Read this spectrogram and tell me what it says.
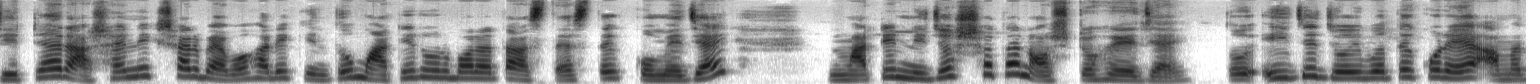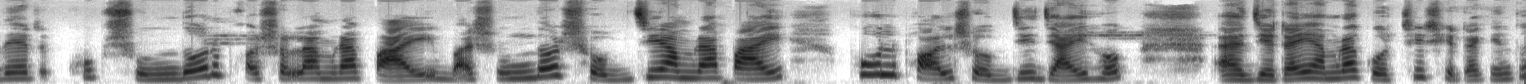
যেটা রাসায়নিক সার ব্যবহারে কিন্তু মাটির উর্বরতা আস্তে আস্তে কমে যায় মাটির নিজস্বতা নষ্ট হয়ে যায়। তো এই যে জৈবতে করে আমাদের খুব সুন্দর ফসল আমরা পাই বা সুন্দর সবজি আমরা পাই ফুল ফল সবজি যাই হোক যেটাই আমরা করছি সেটা কিন্তু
